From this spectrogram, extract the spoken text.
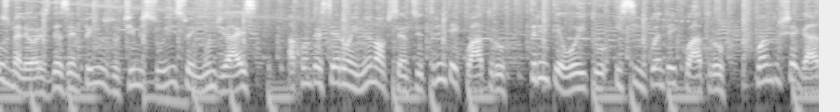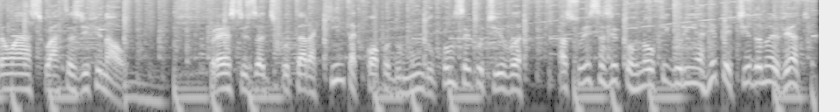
Os melhores desempenhos do time suíço em mundiais aconteceram em 1934, 38 e 54, quando chegaram às quartas de final. Prestes a disputar a quinta Copa do Mundo consecutiva, a Suíça se tornou figurinha repetida no evento,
